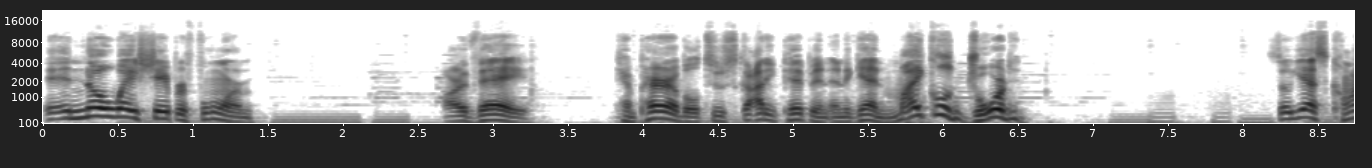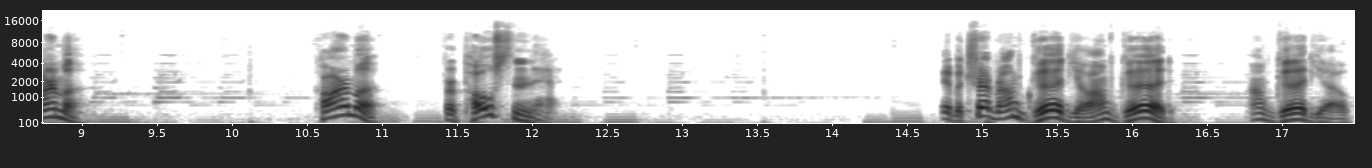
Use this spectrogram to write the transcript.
in no way, shape, or form are they comparable to Scottie Pippen and again Michael Jordan. So yes, karma. Karma for posting that. Hey, but Trevor, I'm good, yo. I'm good. I'm good, yo.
